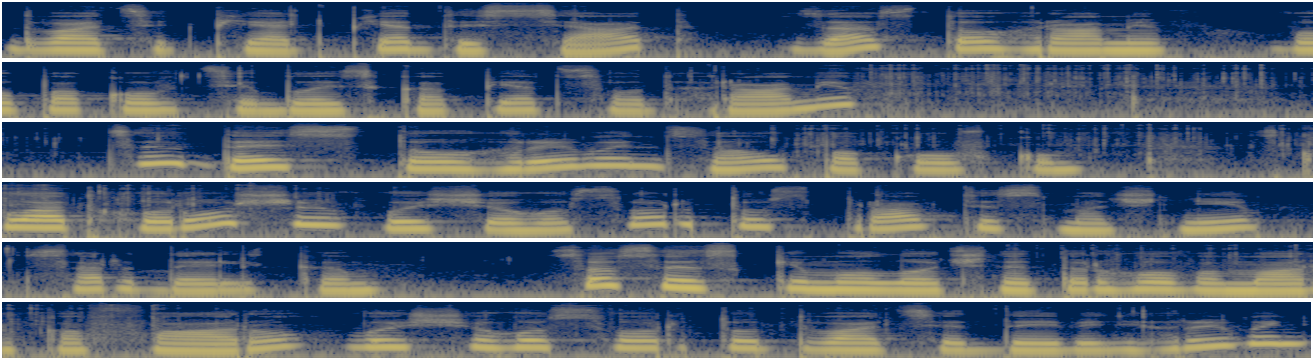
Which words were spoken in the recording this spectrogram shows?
25,50 за 100 грамів. В упаковці близько 500 грамів. Це десь 100 гривень за упаковку. Склад хороший, вищого сорту, справді смачні сардельки. Сосиски молочні торгова марка Фаро вищого сорту 29 гривень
